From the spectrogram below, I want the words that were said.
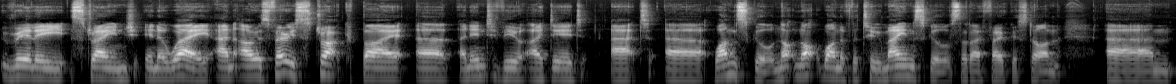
really strange in a way, and I was very struck by uh, an interview I did at uh, one school, not not one of the two main schools that I focused on, um,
